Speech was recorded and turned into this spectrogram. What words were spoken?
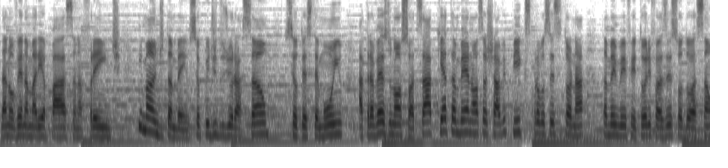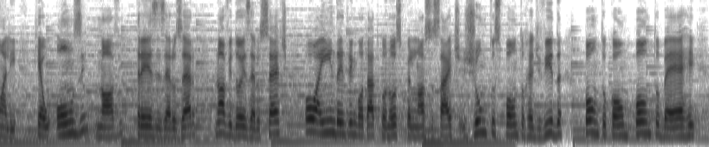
da novena Maria Passa na frente. E mande também o seu pedido de oração, o seu testemunho através do nosso WhatsApp, que é também a nossa chave Pix para você se tornar também benfeitor e fazer sua doação ali, que é o 11 9 1300 9207 ou ainda entre em contato conosco pelo nosso site juntos.redvida.com.br.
